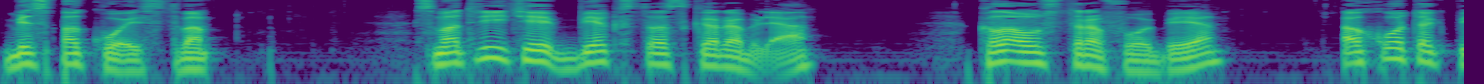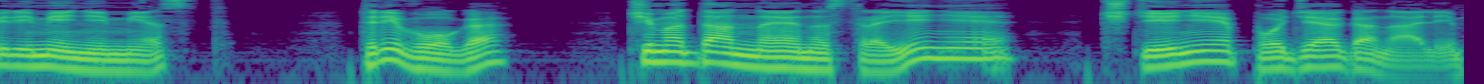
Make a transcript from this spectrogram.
беспокойство. Смотрите «Бегство с корабля», клаустрофобия, охота к перемене мест, тревога, чемоданное настроение, чтение по диагонали.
